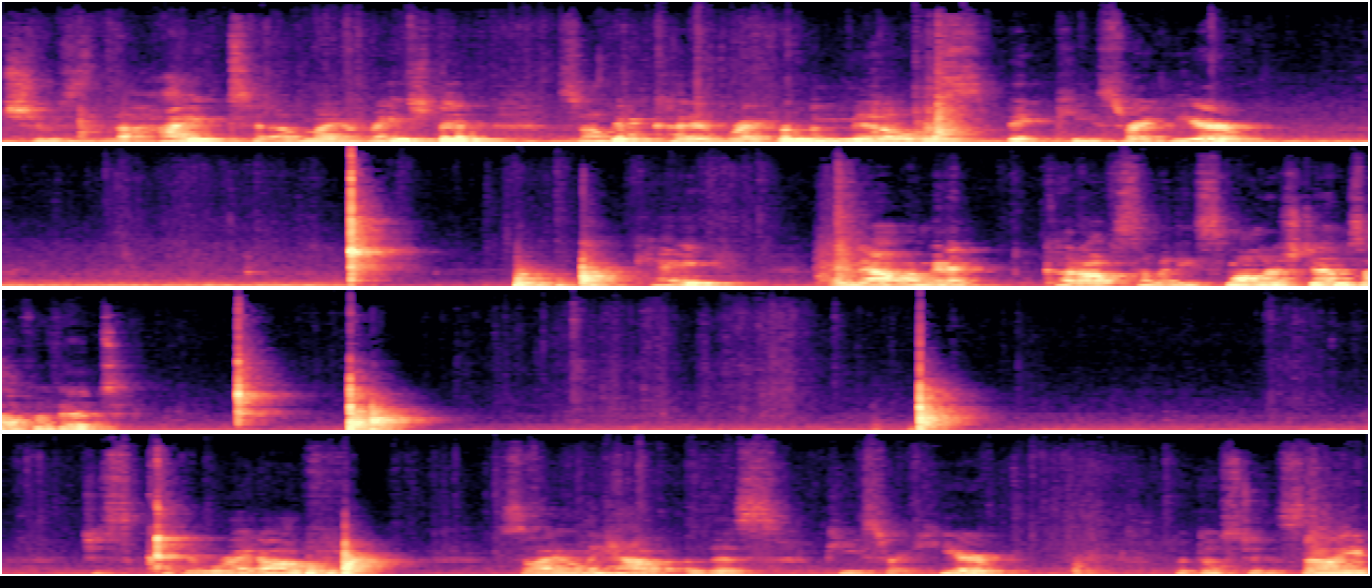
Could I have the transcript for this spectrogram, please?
choose the height of my arrangement. So I'm going to cut it right from the middle, this big piece right here. Okay, and now I'm going to cut off some of these smaller stems off of it. Just cut them right off. So I only have this piece right here. Put those to the side.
